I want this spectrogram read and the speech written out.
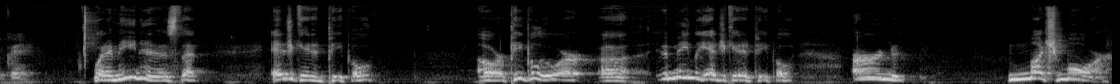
Okay. What I mean is that educated people, or people who are uh, mainly educated people, earn much more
